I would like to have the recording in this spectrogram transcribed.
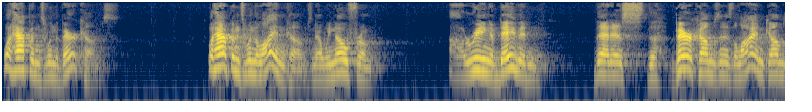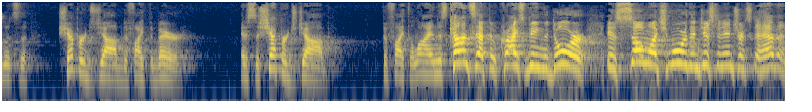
what happens when the bear comes? What happens when the lion comes? Now, we know from uh, reading of David that as the bear comes and as the lion comes, it's the shepherd's job to fight the bear. And it's the shepherd's job to fight the lion. This concept of Christ being the door is so much more than just an entrance to heaven.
